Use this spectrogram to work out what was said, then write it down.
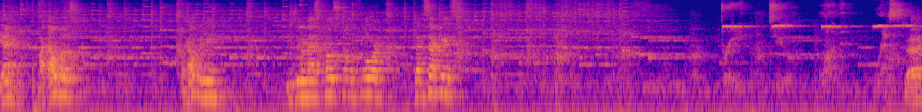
Again, my elbows are helping me. Using them as posts on the floor. 10 seconds. Three, two, one. Rest. Good.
